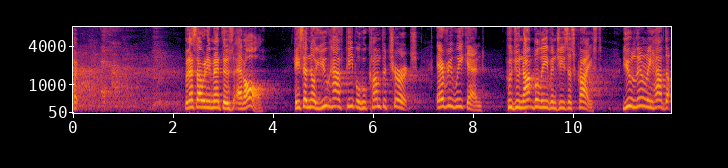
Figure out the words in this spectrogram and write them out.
but, but that's not what he meant at all. He said, No, you have people who come to church every weekend who do not believe in Jesus Christ. You literally have the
